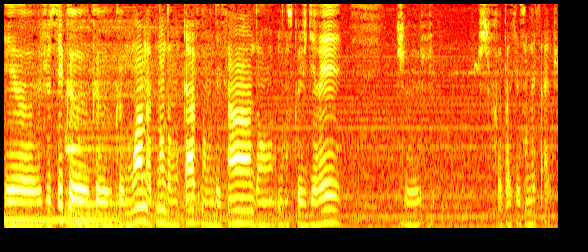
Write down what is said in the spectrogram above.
Et je sais que, que- moi, maintenant, dans mon taf, dans mon dessin, dans, ce que je dirais, je, je ferai passer son message.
